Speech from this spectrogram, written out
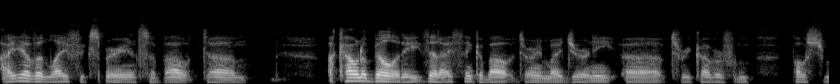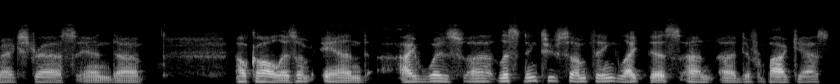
I have a life experience about um, accountability that I think about during my journey uh, to recover from post traumatic stress and uh, alcoholism. And I was uh, listening to something like this on a different podcast,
